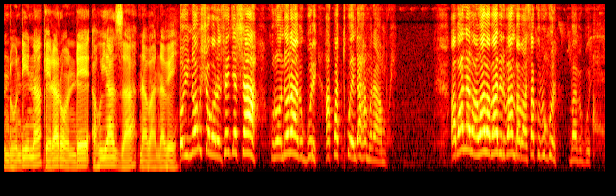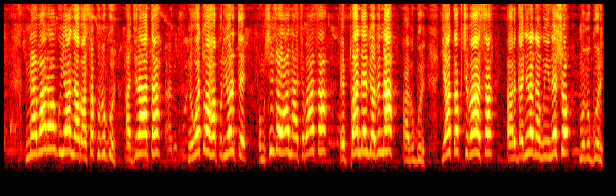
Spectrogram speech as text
ndundina reero aronde ahu yaza n'abaana be. Ege shaha kuronda orabigure akwa tukwenda aha murambwe. Abaana bawe aba babiri bambabaasa kubigura babigure. Nabarogu ya nabaasa kubigura. Agira ata? Niwe twaha priority. Omushaija ya nakibaasa ebipande ebyo bina abigure. Yatakukibaasa ariganyira na mwinesho mubigure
